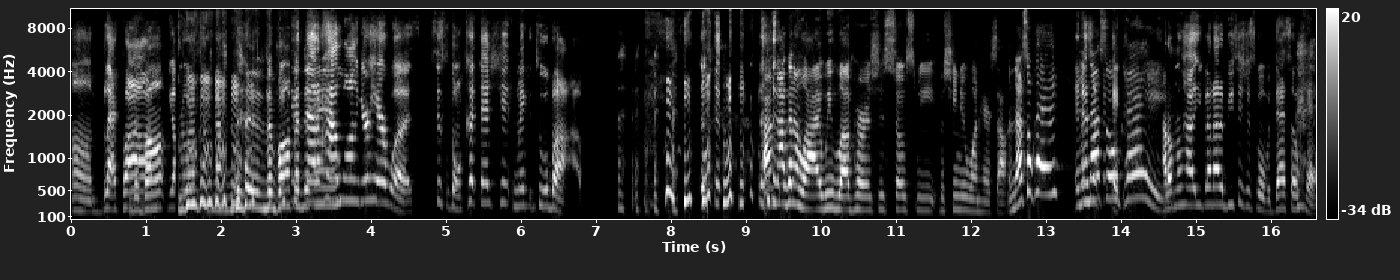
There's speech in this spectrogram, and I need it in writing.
um black bob. bump. Y'all know what I'm about? the, the bump It the didn't matter how long your hair was. Sis was gonna cut that shit and make it to a bob. I'm not gonna lie, we love her. She's so sweet, but she knew one hairstyle, and that's okay. And, that's, okay. I don't know how you got out of beautician school, but that's okay.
